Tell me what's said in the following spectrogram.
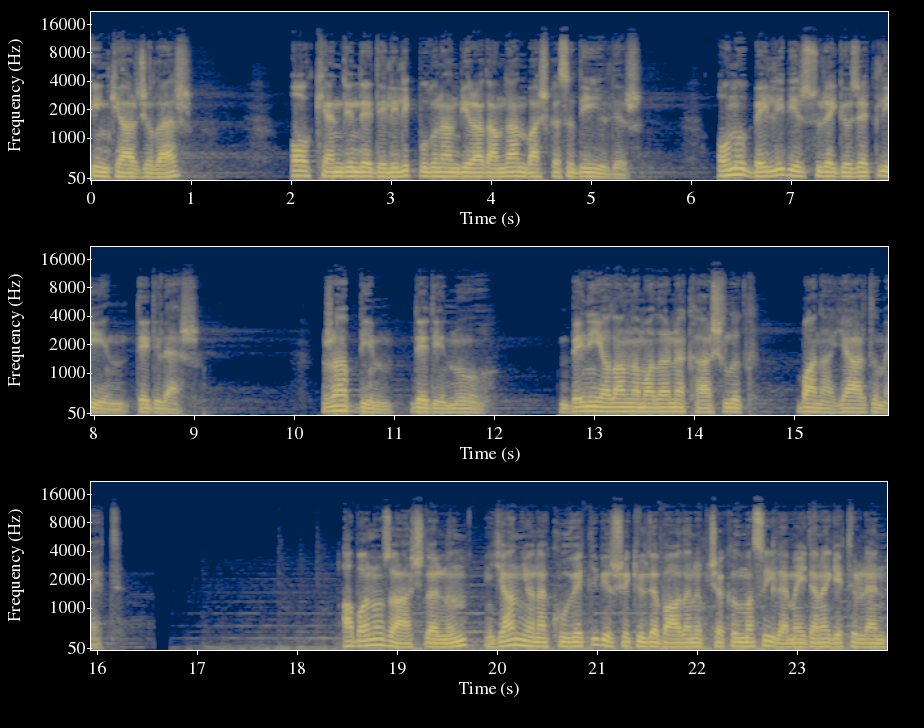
İnkarcılar, o kendinde delilik bulunan bir adamdan başkası değildir. Onu belli bir süre gözetleyin dediler. Rabbim dedi Nuh, beni yalanlamalarına karşılık bana yardım et. Abanoz ağaçlarının yan yana kuvvetli bir şekilde bağlanıp çakılmasıyla meydana getirilen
